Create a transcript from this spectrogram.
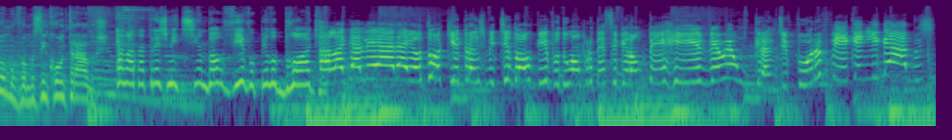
Como vamos encontrá-los? Ela tá transmitindo ao vivo pelo blog. Fala galera, eu tô aqui transmitindo ao vivo do ombro desse vilão terrível. É um grande furo, fiquem ligados.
